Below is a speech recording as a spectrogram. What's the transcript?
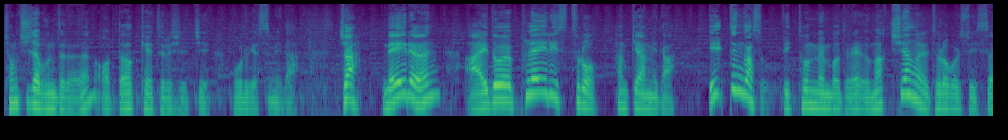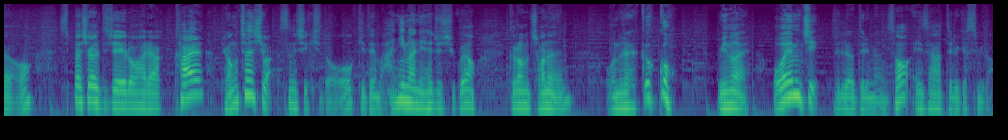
청취자분들은 어떻게 들으실지 모르겠습니다. 자, 내일은 아이돌 플레이리스트로 함께합니다. 1등 가수 빅톤 멤버들의 음악 취향을 들어볼 수 있어요. 스페셜 DJ로 활약할 병찬 씨와 승식 씨도 기대 많이 많이 해주시고요. 그럼 저는 오늘의 끝곡 위너의 OMG 들려드리면서 인사드리겠습니다.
